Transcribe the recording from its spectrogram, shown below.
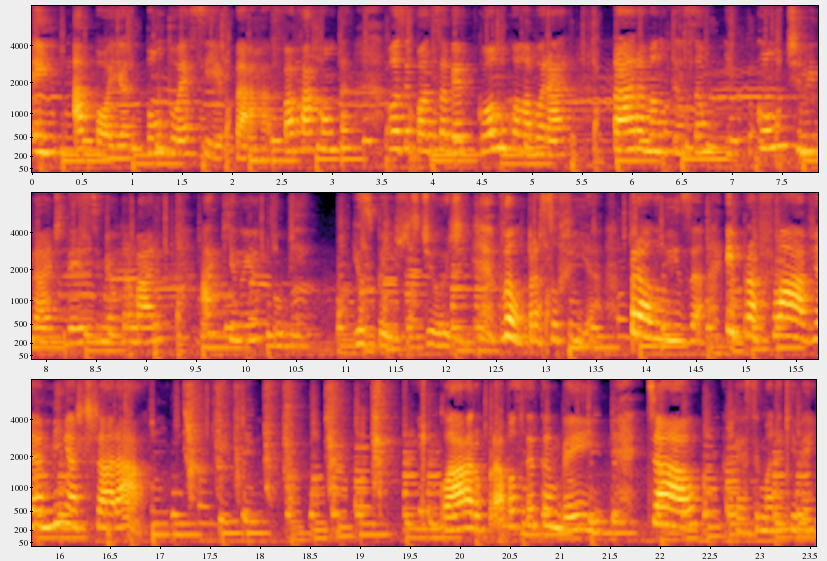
Em apoia.se barra Fafaconta, você pode saber como colaborar para a manutenção e continuidade desse meu trabalho aqui no YouTube. E os beijos de hoje vão para Sofia, para Luísa e para Flávia, minha xará. Claro, para você também. Tchau, até semana que vem.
